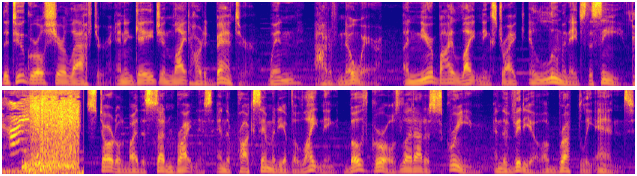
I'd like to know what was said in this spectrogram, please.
The two girls share laughter and engage in lighthearted banter when, out of nowhere, a nearby lightning strike illuminates the scene. Startled by the sudden brightness and the proximity of the lightning, both girls let out a scream and the video abruptly ends.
